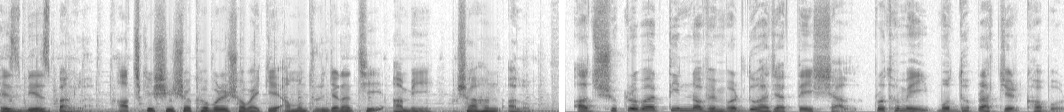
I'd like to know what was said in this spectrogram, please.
এসবিএস বাংলা। আজকে শীর্ষ খবরে সবাইকে আমন্ত্রণ জানাচ্ছি আমি শাহান আলম। আজ শুক্রবার তিন নভেম্বর দু হাজার তেইশ সাল। প্রথমেই মধ্যপ্রাচ্যের খবর।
